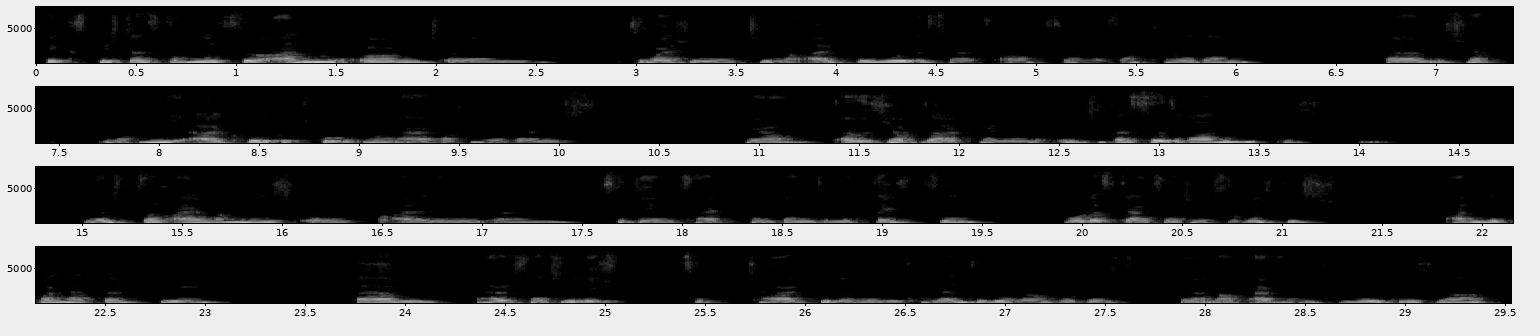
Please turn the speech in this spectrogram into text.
fixt mich das doch nicht so an. Und ähm, zum Beispiel das Thema Alkohol ist ja jetzt auch so eine Sache dann. Ähm, ich habe noch nie Alkohol getrunken, einfach nur weil ich, ja, also ich habe da kein Interesse dran. Ich möchte es auch einfach nicht. Und vor allen Dingen ähm, zu dem Zeitpunkt dann so mit 16, wo das Ganze natürlich so richtig angefangen hat bei vielen, ähm, habe ich natürlich total viele Medikamente genommen, wodurch dann auch einfach nicht möglich war.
